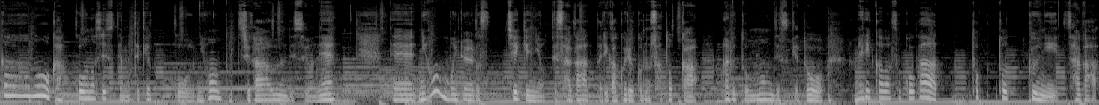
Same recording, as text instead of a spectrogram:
カの学校のシステムって結構日本と違うんですよね。で日本もいろいろ地域によって差があったり学力の差とかあると思うんですけどアメリカはそこが特に差が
